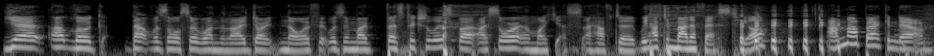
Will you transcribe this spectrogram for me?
Yeah, uh, look, that was also one that I don't know if it was in my best picture list, but I saw it and I'm like, yes, I have to. We have to manifest here. I'm not backing down.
